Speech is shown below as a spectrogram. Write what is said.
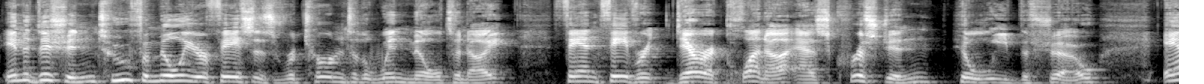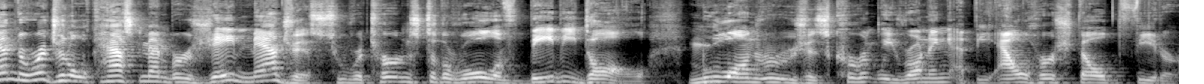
In addition, two familiar faces return to the Windmill tonight. Fan favorite Derek Klena as Christian, he'll lead the show, and original cast member Jay Magis, who returns to the role of Baby Doll. Moulin Rouge is currently running at the Al Hirschfeld Theater.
